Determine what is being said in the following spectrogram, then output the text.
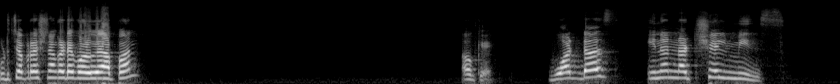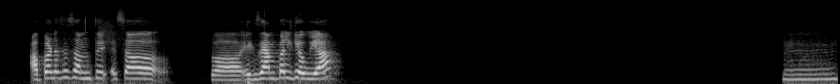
पुढच्या प्रश्नाकडे वळूया आपण. Okay what does in a nutshell means आपण असं समतो एक्झाम्पल घेऊया हम्म.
